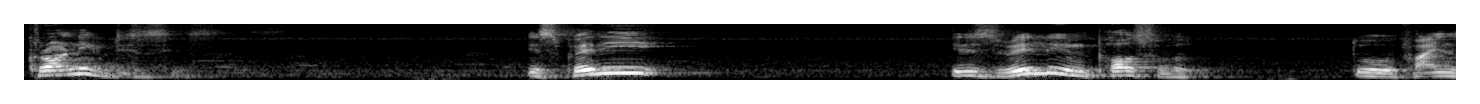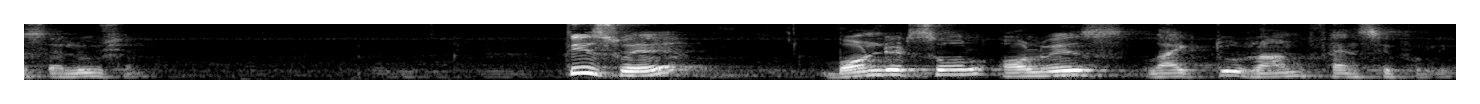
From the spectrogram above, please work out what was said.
chronic disease. It's very, it is really impossible to find solution. This way, bonded soul always like to run fancifully.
